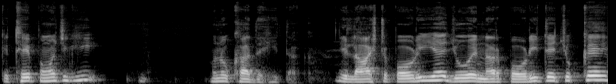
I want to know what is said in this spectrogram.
ਕਿੱਥੇ ਪਹੁੰਚ ਗਈ? ਮਨੁੱਖਾ ਦਹੀ ਤੱਕ। ਇਹ ਲਾਸਟ ਪੌੜੀ ਹੈ, ਜੋ ਇਹ ਨਰ ਪੌੜੀ ਤੇ ਚੁੱਕੇ,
